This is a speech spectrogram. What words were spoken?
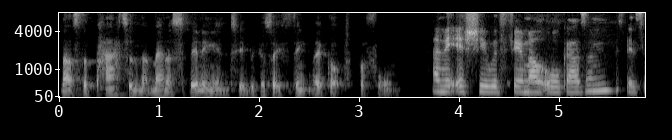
that's the pattern that men are spinning into because they think they've got to perform. And the issue with female orgasm is,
